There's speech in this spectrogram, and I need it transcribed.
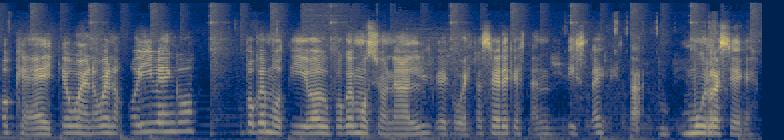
Ok, qué bueno. Bueno, hoy vengo un poco emotiva, un poco emocional eh, con esta serie que está en Disney. Está muy recién, es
